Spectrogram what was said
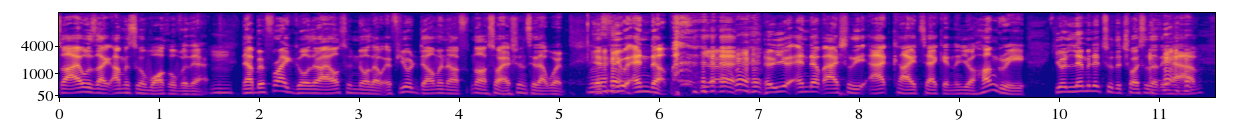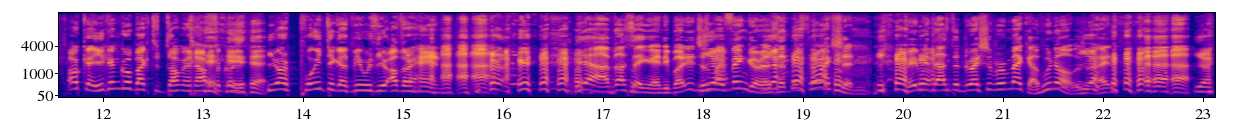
So I was like, I'm just gonna walk over there. Mm. Now before I go there, I also know that if you're dumb enough, no, sorry, I shouldn't say that word. If you end up, if you end up actually at Kai Tak and then you're hungry, you're limited to the choices that they have. Okay, you can go back to dumb enough because Yeah. you are pointing at me with your other hand. yeah, I'm not saying anybody, just my Yeah. finger is Yeah. at this direction. Maybe that's the direction for Mecca. Who knows, Yeah. right? yeah.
